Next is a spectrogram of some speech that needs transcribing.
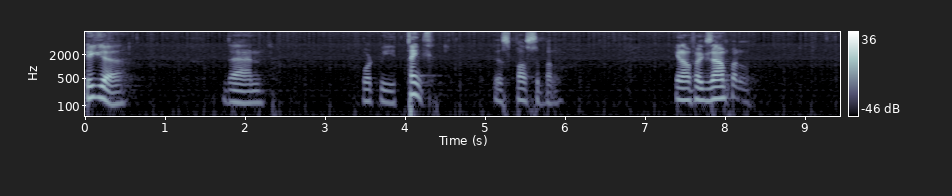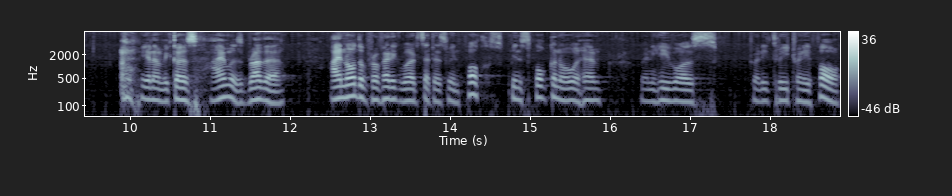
bigger than what we think is possible. You know, for example, you know, because I'm his brother, I know the prophetic words that has been, po- been spoken over him when he was 23, 24,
